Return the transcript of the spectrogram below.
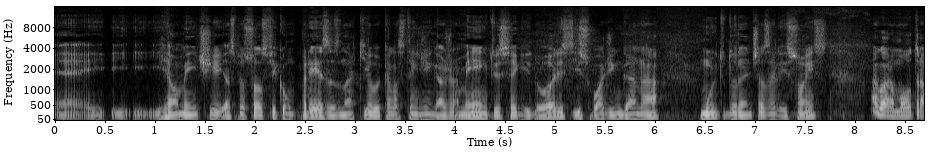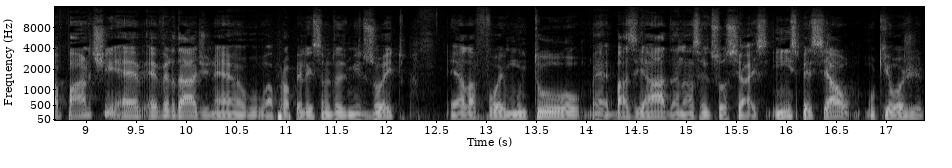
é, e, e, e, realmente as pessoas ficam presas naquilo que elas têm de engajamento e seguidores. Isso pode enganar muito durante as eleições. Agora, uma outra parte é, é verdade, né? A própria eleição de 2018 ela foi muito é, baseada nas redes sociais, em especial o que hoje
